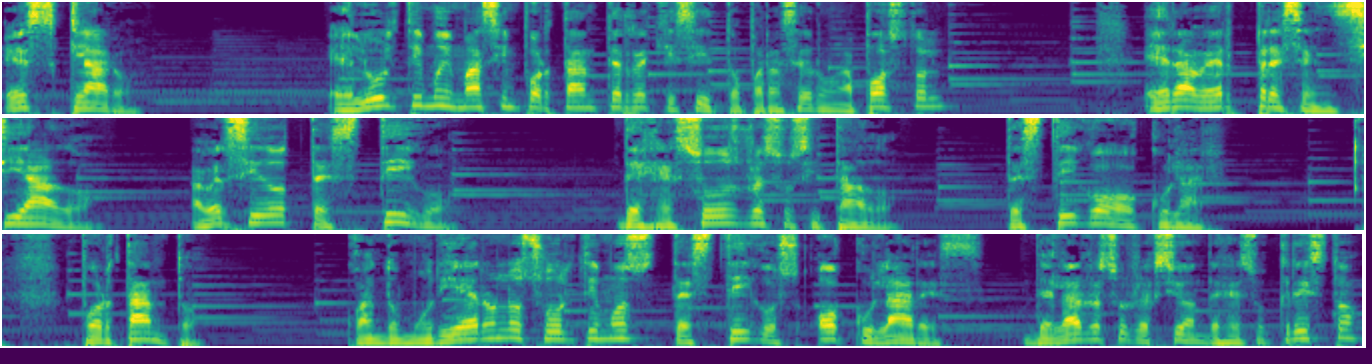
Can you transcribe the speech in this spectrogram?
Es claro, el último y más importante requisito para ser un apóstol era haber presenciado, haber sido testigo de Jesús resucitado, testigo ocular. Por tanto, cuando murieron los últimos testigos oculares de la resurrección de Jesucristo,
